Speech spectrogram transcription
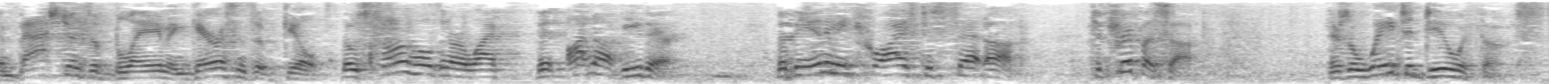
and bastions of blame, and garrisons of guilt. Those strongholds in our life that ought not be there, that the enemy tries to set up, to trip us up. There's a way to deal with those.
